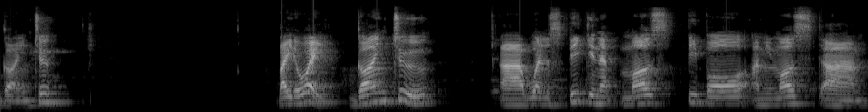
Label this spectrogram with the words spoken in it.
going to. By the way, going to, uh, when speaking, most people, I mean, most, um,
